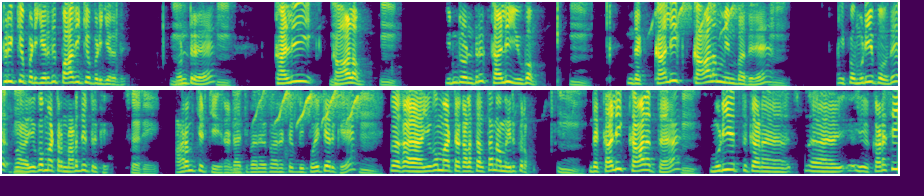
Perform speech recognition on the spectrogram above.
பிரிக்கப்படுகிறது பாவிக்கப்படுகிறது. ஒன்று கலி காலம். இன்னொன்று கலியுகம். இந்த கலி காலம் என்பது இப்போ முடிய போகுது. யுகமாற்றம் நடந்துட்டு இருக்கு சரி. ஆரம்பிச்சிருச்சு. ரெண்டாயிரத்தி பதினெட்டு பதினெட்டு இப்படி போயிட்டே இருக்கு. இப்போ யுகமாற்ற காலத்தில் தான் நம்ம இருக்கிறோம். இந்த களி காலத்தை முடியறதுக்கான கடைசி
